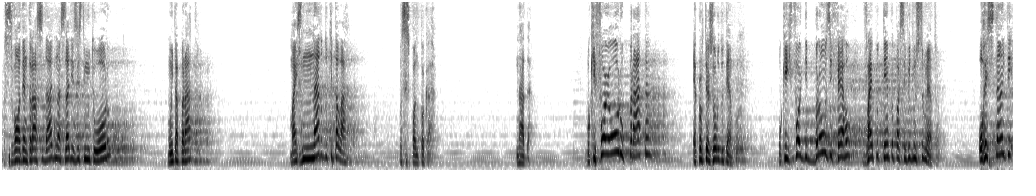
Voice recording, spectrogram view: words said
Vocês vão adentrar a cidade, na cidade existe muito ouro, muita prata, mas nada do que está lá vocês podem tocar. Nada. O que for ouro, prata, é para o tesouro do templo. O que for de bronze e ferro, vai para o templo para servir de instrumento. O restante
